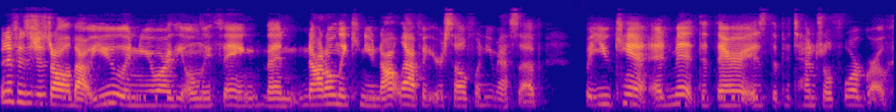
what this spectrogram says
But if it's just all about you and you are the only thing, then not only can you not laugh at yourself when you mess up, but you can't admit that there is the potential for growth.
